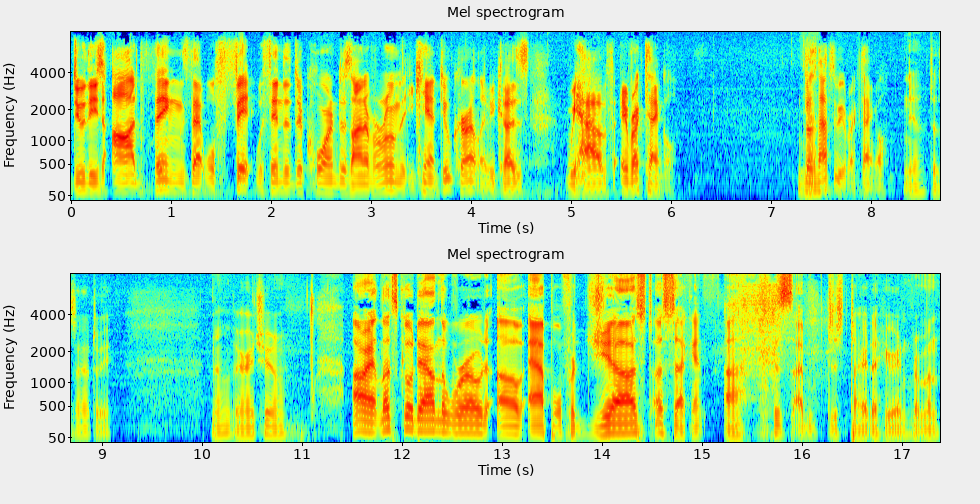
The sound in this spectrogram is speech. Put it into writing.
do these odd things that will fit within the decor and design of a room that you can't do currently because we have a rectangle. It doesn't yeah. have to be a rectangle. Yeah it doesn't have to be. No very true. All right let's go down the road of apple for just a second because uh, i'm just tired of hearing from them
